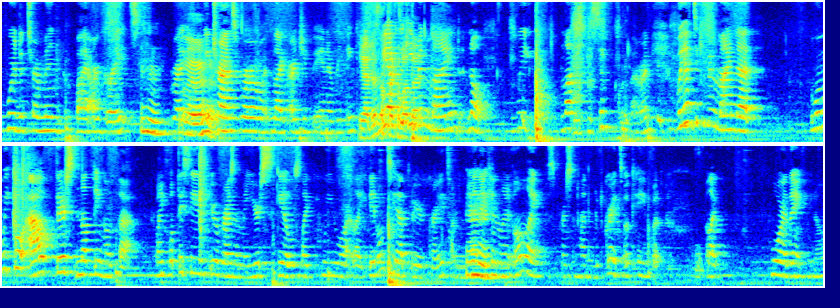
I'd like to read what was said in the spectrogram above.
we're determined by our grades, Mhm. right? Yeah. We transfer with like our GPA and everything. Yeah, let's we have to keep that. in mind. No, we not specifically that, right? We have to keep in mind that when we go out, there's nothing of that. Like what they see is your resume, your skills, like who you are. Like they don't see that through your grades. I mean, yeah, they can learn. Oh, like this person had good grades. Okay, but like, who are they? You know,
